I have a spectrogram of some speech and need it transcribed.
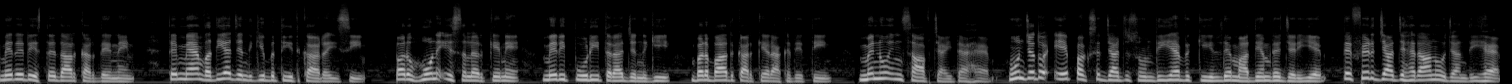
ਮੇਰੇ ਰਿਸ਼ਤੇਦਾਰ ਕਰਦੇ ਨੇ ਤੇ ਮੈਂ ਵਧੀਆ ਜ਼ਿੰਦਗੀ ਬਤੀਤ ਕਰ ਰਹੀ ਸੀ। ਪਰ ਹੁਣ ਇਸ ਲੜਕੇ ਨੇ ਮੇਰੀ ਪੂਰੀ ਤਰ੍ਹਾਂ ਜ਼ਿੰਦਗੀ ਬਰਬਾਦ ਕਰਕੇ ਰੱਖ ਦਿੱਤੀ। ਮੈਨੂੰ ਇਨਸਾਫ ਚਾਹੀਦਾ ਹੈ। ਹੁਣ ਜਦੋਂ ਇਹ ਪਕਸ਼ ਜੱਜ ਸੁਣਦੀ ਹੈ ਵਕੀਲ ਦੇ ਮਾਧਿਅਮ ਦੇ ਜ਼ਰੀਏ ਤੇ ਫਿਰ ਜੱਜ ਹੈਰਾਨ ਹੋ ਜਾਂਦੀ ਹੈ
